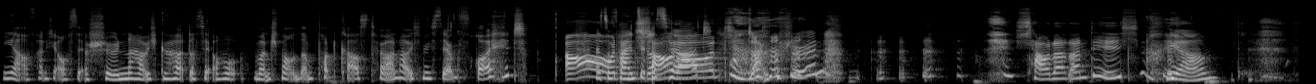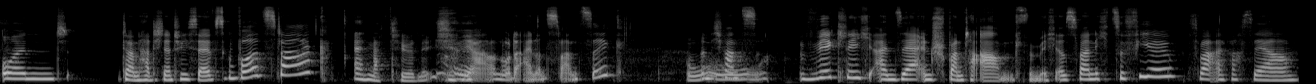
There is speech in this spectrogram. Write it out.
Ja, fand ich auch sehr schön. Da habe ich gehört, dass Sie auch manchmal unseren Podcast hören. Habe ich mich sehr gefreut. Oh, Also, falls ihr das hört. Dankeschön. Shoutout an dich. ja. Und dann hatte ich natürlich selbst Geburtstag. Äh, natürlich. Ja, und wurde 21. Oh. Und ich fand es wirklich ein sehr entspannter Abend für mich. Also es war nicht zu viel. Es war einfach sehr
